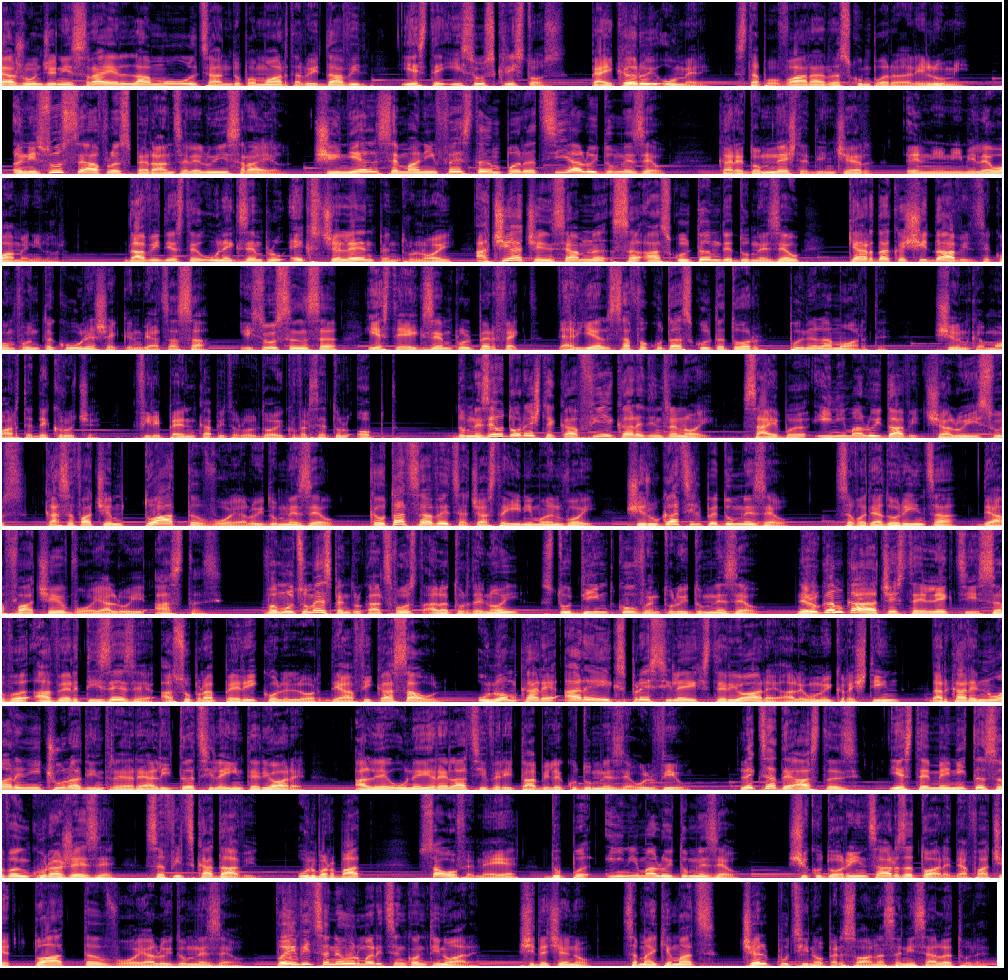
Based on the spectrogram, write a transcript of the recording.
ajunge în Israel la mulți ani după moartea lui David este Isus Hristos, pe ai cărui umeri stă povara răscumpărării lumii. În Isus se află speranțele lui Israel și în el se manifestă împărăția lui Dumnezeu, care domnește din cer în inimile oamenilor. David este un exemplu excelent pentru noi a ceea ce înseamnă să ascultăm de Dumnezeu chiar dacă și David se confruntă cu un eșec în viața sa. Isus însă este exemplul perfect, iar el s-a făcut ascultător până la moarte și încă moarte de cruce. Filipeni, capitolul 2, cu versetul 8. Dumnezeu dorește ca fiecare dintre noi să aibă inima lui David și a lui Isus, ca să facem toată voia lui Dumnezeu. Căutați să aveți această inimă în voi și rugați-L pe Dumnezeu să vă dea dorința de a face voia Lui astăzi. Vă mulțumesc pentru că ați fost alături de noi studiind Cuvântul lui Dumnezeu. Ne rugăm ca aceste lecții să vă avertizeze asupra pericolelor de a fi ca Saul, un om care are expresiile exterioare ale unui creștin, dar care nu are niciuna dintre realitățile interioare ale unei relații veritabile cu Dumnezeul viu. Lecția de astăzi este menită să vă încurajeze să fiți ca David, un bărbat sau o femeie după inima lui Dumnezeu și cu dorința arzătoare de a face toată voia lui Dumnezeu. Vă invit să ne urmăriți în continuare și, de ce nu, să mai chemați cel puțin o persoană să ni se alăture.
